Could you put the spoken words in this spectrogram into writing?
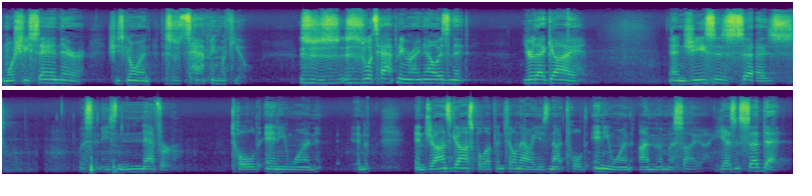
And what she's saying there, she's going, This is what's happening with you. This is, this is what's happening right now, isn't it? You're that guy. And Jesus says, Listen, he's never told anyone, in, in John's gospel up until now, he has not told anyone, I'm the Messiah. He hasn't said that.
